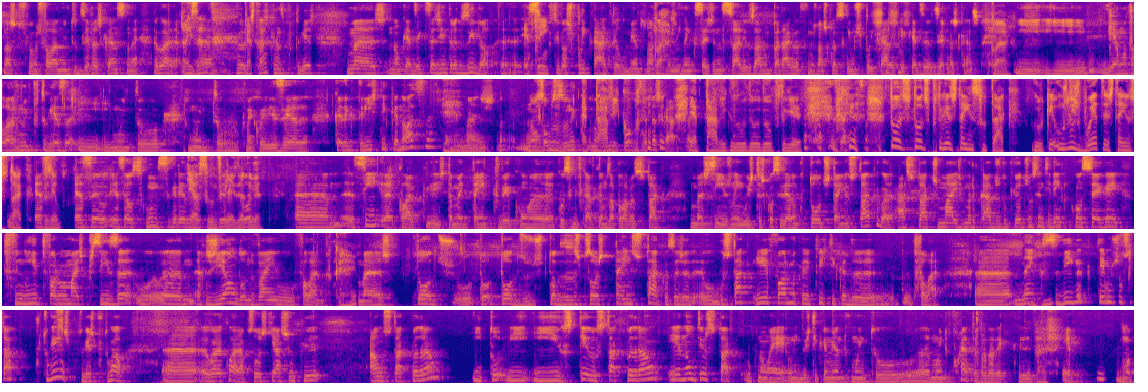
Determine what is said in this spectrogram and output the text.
nós costumamos falar muito do desenrascanço, não é? Agora, ah, exato. Uh, desenrascanço português, mas não quer dizer que seja intraduzível. Uh, é sempre Sim. possível explicar, pelo menos. Nós claro. podemos nem que seja necessário usar um parágrafo, mas nós conseguimos explicar o que é que quer dizer desenrascanço. Claro. E, e, e, é uma palavra muito portuguesa e, e, muito, muito, como é que eu ia dizer, característica nossa, é. mas não, somos os únicos. É távico. é távico do, do, do português. todos, todos os portugueses têm sotaque. Os lisboetas têm sotaque, esse, por exemplo. Esse é, esse é o segundo segredo. É o segundo segredo, exatamente. Uh, sim, é claro que isto também tem que ver com, a, com, o significado que damos à palavra sotaque, mas sim, os linguistas consideram que todos têm sotaque. Agora, há sotaques mais marcados do que outros, no sentido em que conseguem definir de forma mais precisa o, a, a, região de onde vem o falante. Okay. Mas todos, o, to, todos, todas as pessoas têm sotaque, ou seja, o sotaque é a forma característica de, de, de falar. Uh, nem uhum. que se diga que temos o sotaque português, português-Portugal. Uh, agora, claro, há pessoas que acham que há um sotaque padrão e, to, e, e, ter o sotaque padrão é não ter sotaque, o que não é linguisticamente muito, ah, muito correto. A verdade é que é, uma,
